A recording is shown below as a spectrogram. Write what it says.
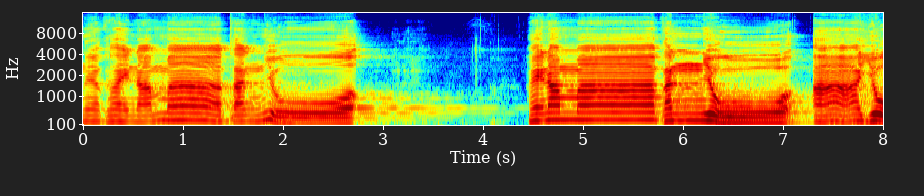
เนี่ยใครนำมากันอยู่ ให้นำมากันอยู่ อายุ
